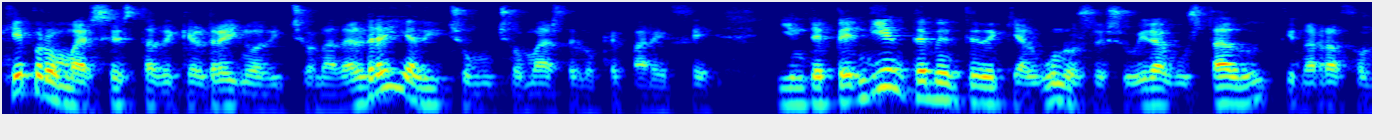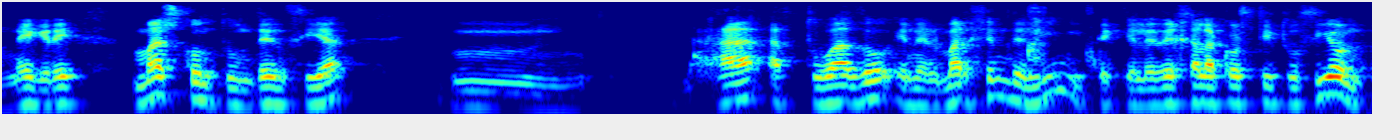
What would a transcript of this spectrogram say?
¿Qué broma es esta de que el rey no ha dicho nada? El rey ha dicho mucho más de lo que parece. Independientemente de que a algunos les hubiera gustado, y tiene razón Negre, más contundencia, mm, ha actuado en el margen del límite que le deja la Constitución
